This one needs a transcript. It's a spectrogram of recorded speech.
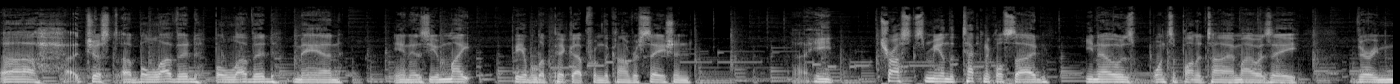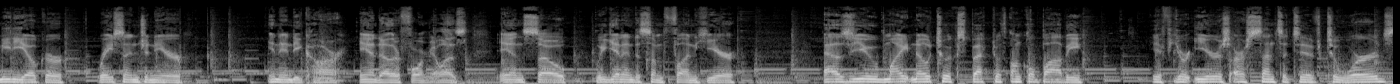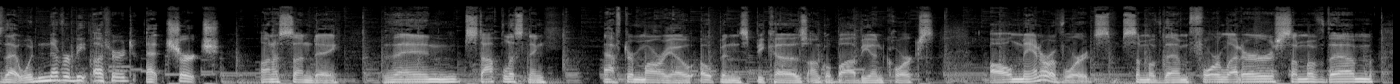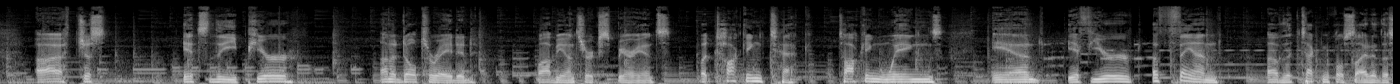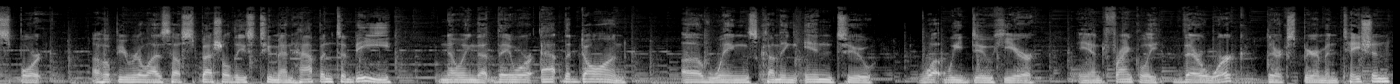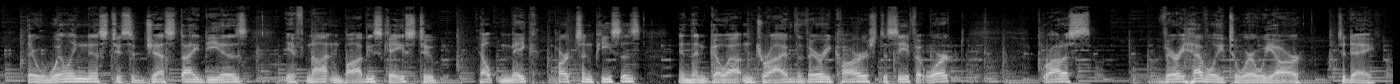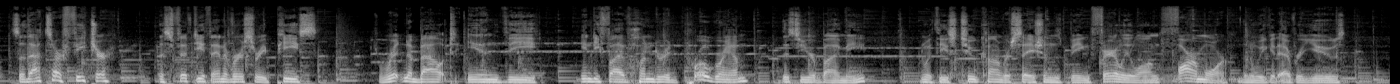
uh, just a beloved, beloved man. And as you might be able to pick up from the conversation, uh, he trusts me on the technical side. He knows once upon a time I was a very mediocre race engineer in IndyCar and other formulas. And so we get into some fun here. As you might know to expect with Uncle Bobby, if your ears are sensitive to words that would never be uttered at church on a Sunday, then stop listening after Mario opens because Uncle Bobby uncorks all manner of words. Some of them four letter, some of them uh, just, it's the pure, unadulterated Bobby Unser experience. But talking tech, talking wings, and if you're a fan of the technical side of the sport, I hope you realize how special these two men happen to be, knowing that they were at the dawn of wings coming into what we do here. And frankly, their work, their experimentation, their willingness to suggest ideas, if not in Bobby's case, to help make parts and pieces and then go out and drive the very cars to see if it worked, brought us very heavily to where we are today. So that's our feature, this 50th anniversary piece, written about in the Indy 500 program this year by me, and with these two conversations being fairly long, far more than we could ever use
